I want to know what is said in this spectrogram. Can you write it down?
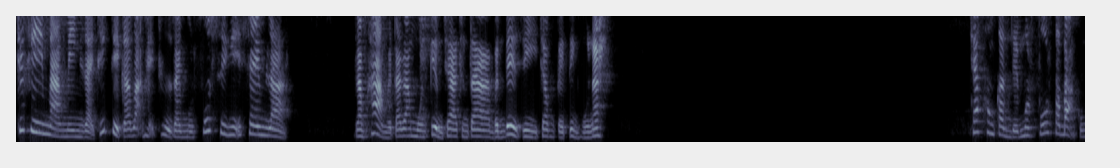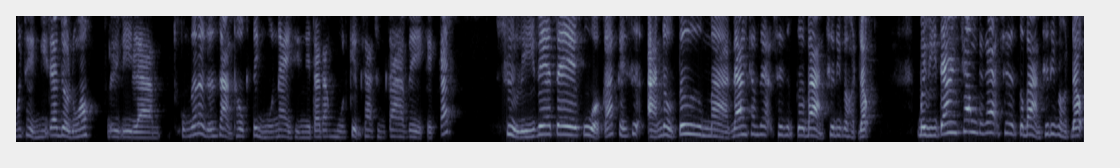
Trước khi mà mình giải thích thì các bạn hãy thử dành một phút suy nghĩ xem là giám khảo người ta đang muốn kiểm tra chúng ta vấn đề gì trong cái tình huống này chắc không cần đến một phút các bạn cũng có thể nghĩ ra được, đúng không bởi vì là cũng rất là đơn giản thôi. Cái tình huống này thì người ta đang muốn kiểm tra chúng ta về cái cách xử lý VAT của các cái dự án đầu tư mà đang trong giai đoạn xây dựng cơ bản chưa đi vào hoạt động. Bởi vì đang trong cái giai đoạn xây dựng cơ bản chưa đi vào hoạt động.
